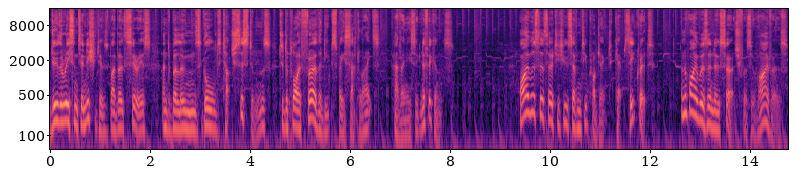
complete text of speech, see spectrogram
Do the recent initiatives by both Sirius and Balloon's Gold Touch systems to deploy further deep space satellites have any significance? Why was the 3270 project kept secret? And why was there no search for survivors?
